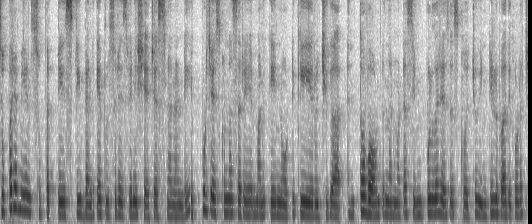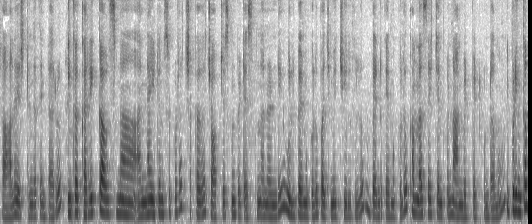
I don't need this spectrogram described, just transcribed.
Super yummy and super tasty బెండకాయ పులుసు రెసిపీని షేర్ చేస్తున్నానండి. ఎప్పుడు చేసుకున్నా సరే మనకి నోటికి రుచిగా ఎంతో బాగుంటుంది అనమాట సింపుల్ చేసేసుకోవచ్చు ఇంటిల్లిపాది కూడా చాలా ఇష్టంగా తింటారు. ఇంకా కర్రీకి కావాల్సిన అన్ని ఐటమ్స్ కూడా చక్కగా చాప్ చేసుకుని పెట్టేసుకున్నానండి. ఉల్లిపాయ ముక్కలు పచ్చిమిర్చి ఇలుకలు బెండకాయ ముక్కలు కమలా సైజ్ చింతపండు నానబెట్టి పెట్టుకుంటాము. ఇప్పుడు ఇంకా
